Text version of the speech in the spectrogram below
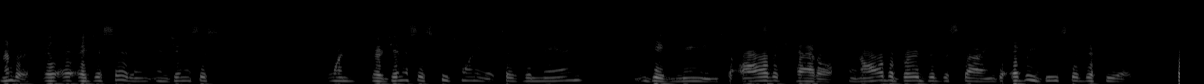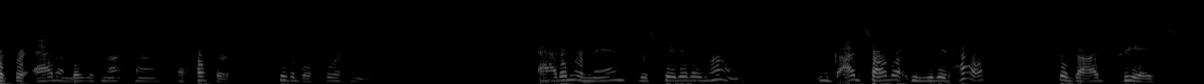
Remember, I, I just said in, in Genesis one or Genesis two twenty, it says the man gave names to all the cattle and all the birds of the sky and to every beast of the field. But for Adam there was not found a helper suitable for him. Adam or man was created alone. And God saw that he needed help, so God creates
